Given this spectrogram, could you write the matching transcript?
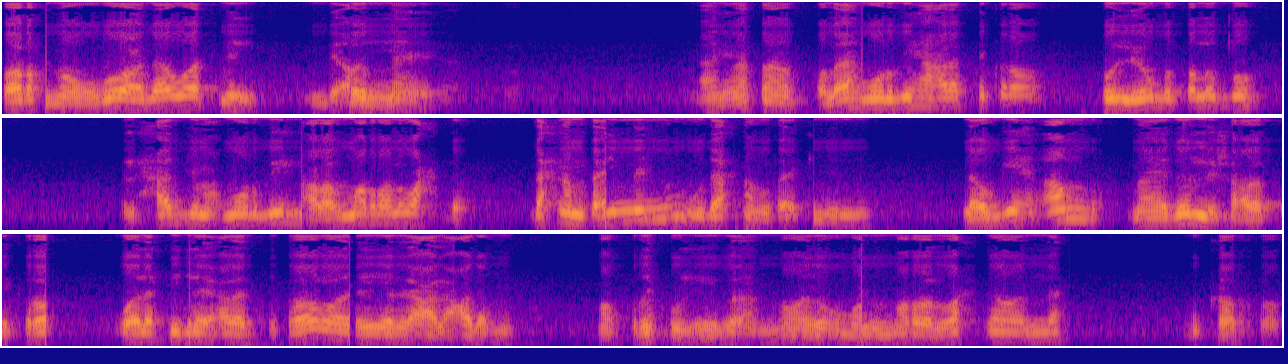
صرف الموضوع دوت لأمر الناس يعني مثلا الصلاة مأمور بها على التكرار كل يوم بتصلي الظهر الحج مأمور به على المرة الواحدة. ده إحنا متأكدين منه وده إحنا متأكدين منه. لو جه أمر ما يدلش على التكرار ولا في دليل على التكرار ولا دليل على عدمه. نصرفه لإيه بقى؟ إن هو يؤمر المرة الواحدة ولا مكرر؟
